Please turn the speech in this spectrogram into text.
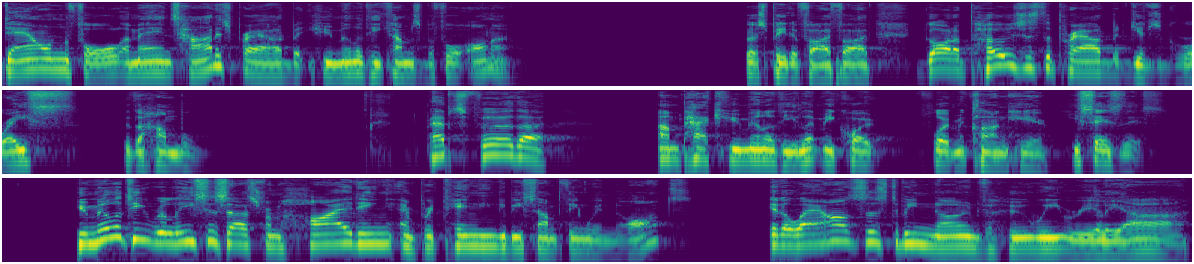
downfall, a man's heart is proud, but humility comes before honor." 1 Peter 5 5. God opposes the proud but gives grace to the humble. Perhaps further unpack humility, let me quote Floyd McClung here. He says this Humility releases us from hiding and pretending to be something we're not. It allows us to be known for who we really are.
